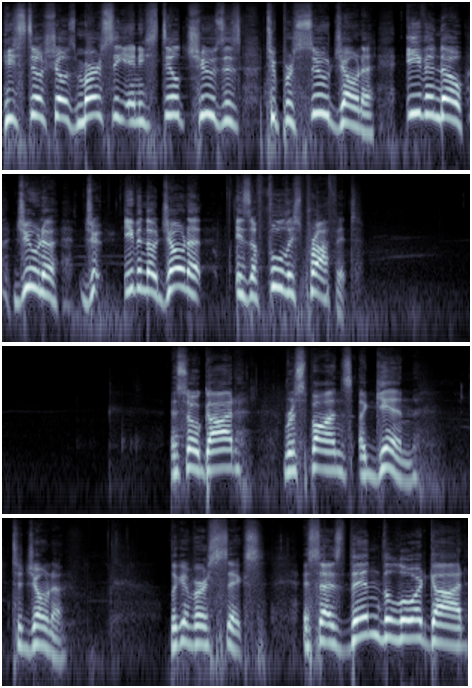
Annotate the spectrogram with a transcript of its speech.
He still shows mercy and he still chooses to pursue Jonah, even though Jonah, jo- even though Jonah is a foolish prophet. And so God responds again to Jonah. Look at verse 6. It says, Then the Lord God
